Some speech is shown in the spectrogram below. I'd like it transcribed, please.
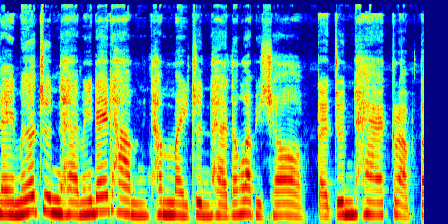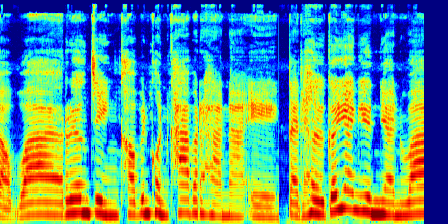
ในเมื่อจุนแทไม่ได้ทำทำไมจุนแทต้องรับผิดชอบ แต่จุนแทกลับตอบว่าเรื่องจริงเขาเป็นคนฆ่าประธานาเอง แต่เธอก็ยังยืนยันว่า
